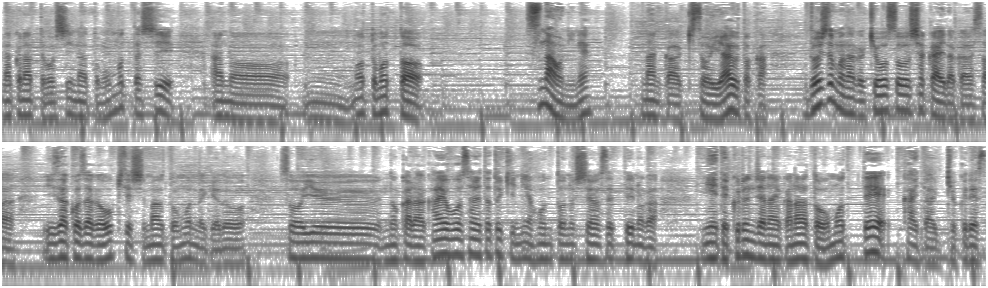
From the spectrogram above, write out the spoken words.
なくなってほしいなとも思ったしあの、うん、もっともっと素直にねなんか競い合うとかどうしてもなんか競争社会だからさいざこざが起きてしまうと思うんだけどそういうのから解放された時に本当の幸せっていうのが見えてくるんじゃないかなと思って書いた曲です。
